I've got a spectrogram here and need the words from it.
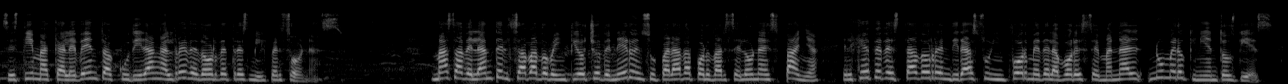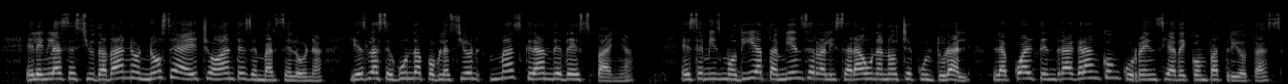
Se estima que al evento acudirán alrededor de 3.000 personas. Más adelante, el sábado 28 de enero, en su parada por Barcelona, España, el jefe de Estado rendirá su informe de labores semanal número 510. El enlace ciudadano no se ha hecho antes en Barcelona y es la segunda población más grande de España. Ese mismo día también se realizará una noche cultural, la cual tendrá gran concurrencia de compatriotas.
